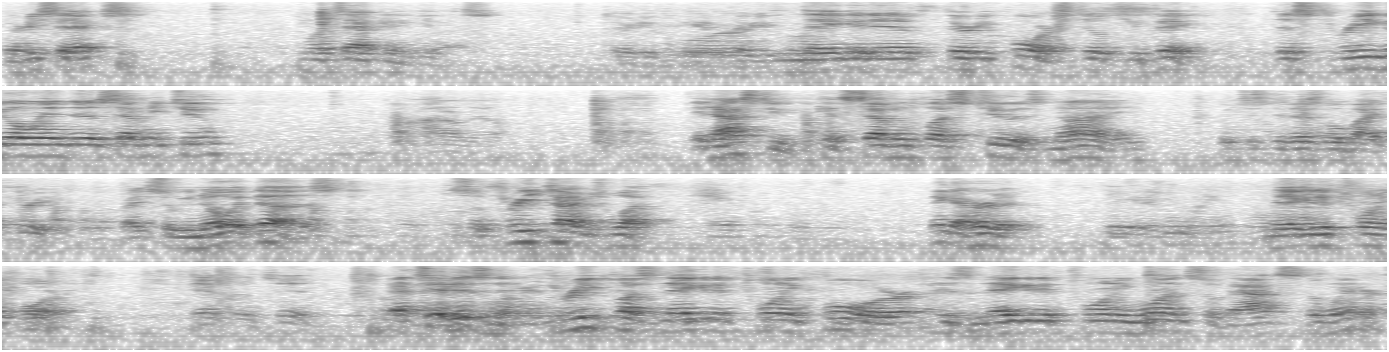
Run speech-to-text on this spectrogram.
Thirty-six. What's that gonna give us? Thirty-four. Negative thirty-four, still too big. Does three go into seventy-two? I don't know. It has to, because seven plus two is nine, which is divisible by three, right? So we know it does. So three times what? I think I heard it. Negative twenty-four. Yeah, that's it. That's it, isn't it? Three plus negative twenty-four is negative twenty-one, so that's the winner.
